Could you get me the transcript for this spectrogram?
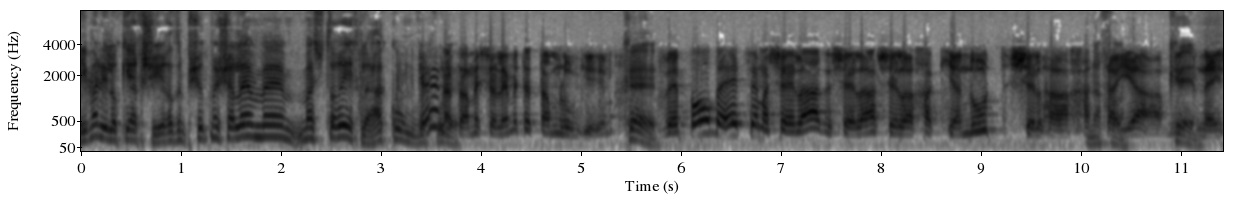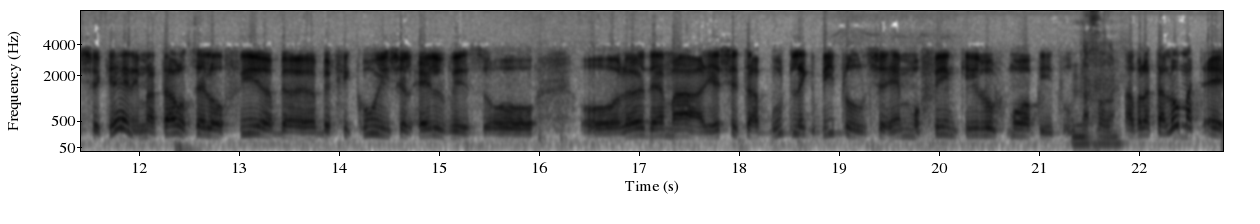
אם אני לוקח שיר אז אני פשוט משלם אה, מה שצריך, לאקו"ם וכולי. כן, אתה משלם את התמלוגים. כן. ופה בעצם השאלה זה שאלה של החקיינות של ההטיה. נכון, כן. מפני שכן, אם אתה רוצה להופיע בחיקוי של אלוויס, או, או לא יודע מה, יש את ה-Bootleg Beatles שהם מופיעים כאילו כמו הביטלס. נכון. אבל אתה לא מטעה,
